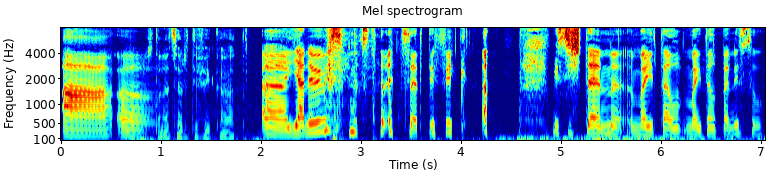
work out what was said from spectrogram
a... Uh, dostane certifikát. Uh, já nevím, jestli dostane certifikát. Myslíš ten majitel, majitel penisu?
